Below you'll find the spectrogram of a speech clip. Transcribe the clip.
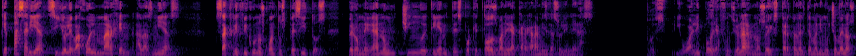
¿Qué pasaría si yo le bajo el margen a las mías? Sacrifico unos cuantos pesitos, pero me gano un chingo de clientes porque todos van a ir a cargar a mis gasolineras pues igual y podría funcionar. No soy experto en el tema ni mucho menos,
